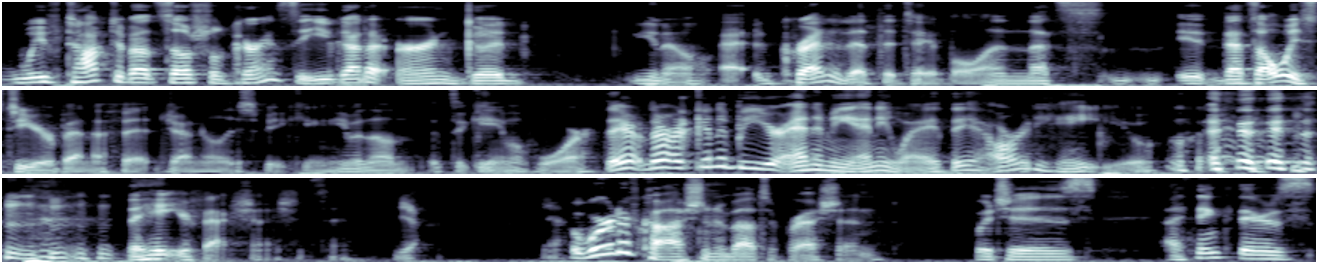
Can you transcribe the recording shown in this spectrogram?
we've talked about social currency. You got to earn good, you know, credit at the table, and that's it, that's always to your benefit, generally speaking. Even though it's a game of war, they're they're going to be your enemy anyway. They already hate you. they hate your faction, I should say. yeah. A word of caution about depression, which is I think there's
